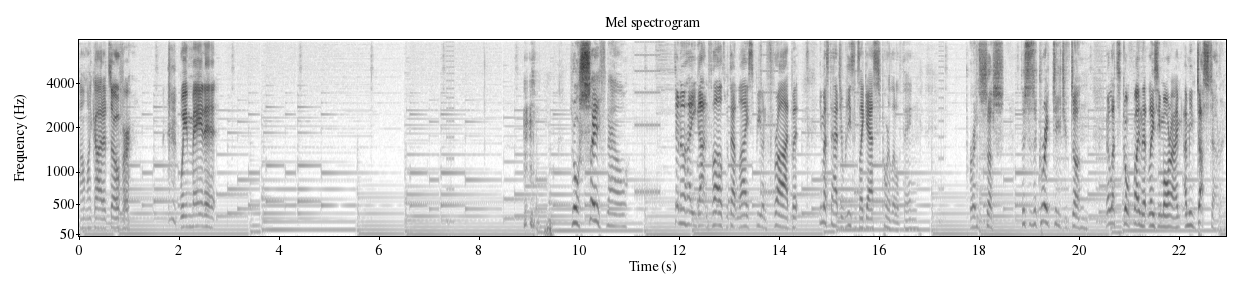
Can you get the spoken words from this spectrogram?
Oh my god, it's over. We made it. You're safe now. Don't know how you got involved with that lie spewing fraud, but you must have had your reasons, I guess. Poor little thing. Princess, this is a great deed you've done. Now let's go find that lazy moron, I mean Duster, and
